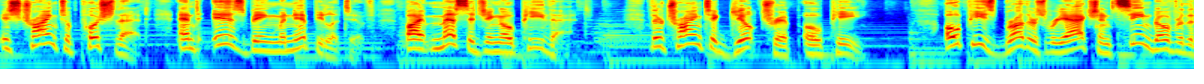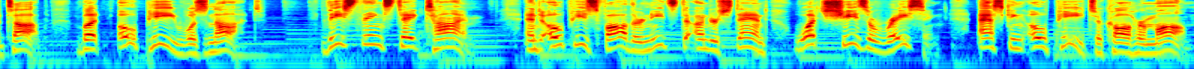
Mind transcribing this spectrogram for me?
is trying to push that and is being manipulative by messaging OP that. They're trying to guilt trip OP. OP's brother's reaction seemed over the top, but OP was not. These things take time, and OP's father needs to understand what she's erasing, asking OP to call her mom.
